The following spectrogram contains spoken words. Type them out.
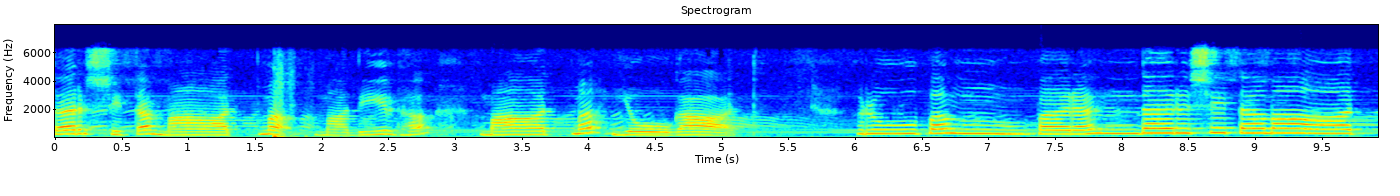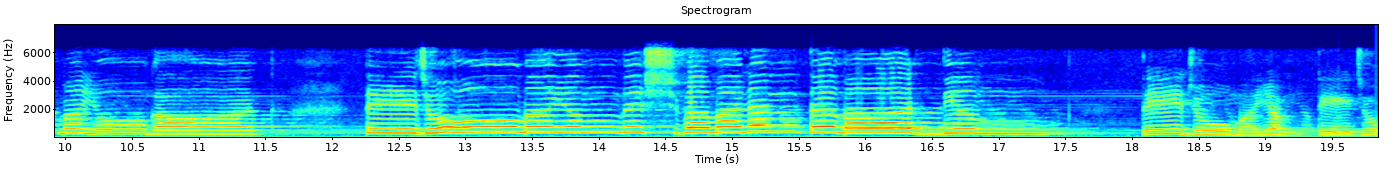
ದರ್ಶಿತಮಾತ್ಮ ಮಾ ದೀರ್ಘ ಮಾತ್ಮ ಯೋಗಾತ್ रूपं परन्दर्शितमात्मयोगात् तेजोमयं विश्वमनन्तमाद्यं ತೇಜೋಮಯಂ ತೇಜೋ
